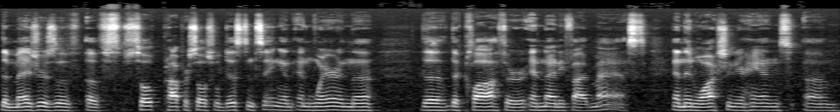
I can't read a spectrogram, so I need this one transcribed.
the measures of, of so, proper social distancing and, and wearing the the, the cloth or N95 masks, and then washing your hands um,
